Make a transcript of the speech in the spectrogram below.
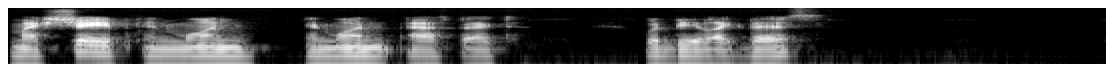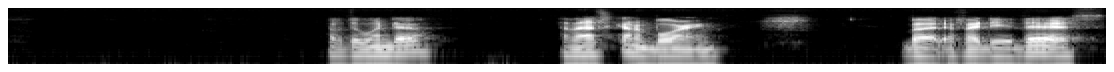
my shape in one in one aspect would be like this of the window and that's kind of boring. But if I do this,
